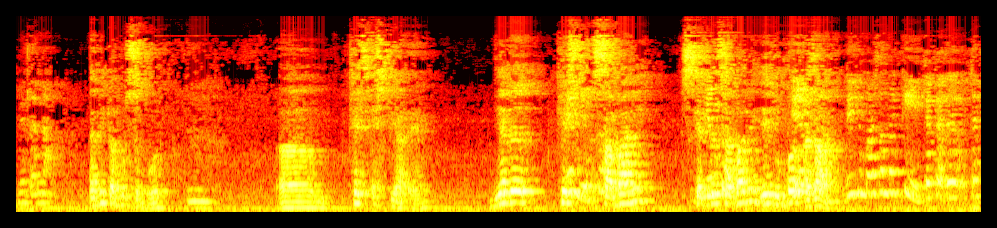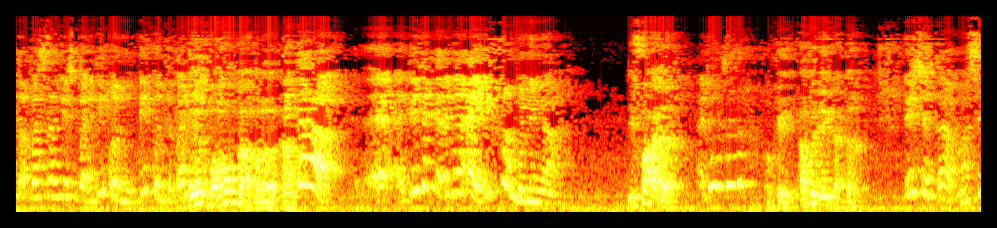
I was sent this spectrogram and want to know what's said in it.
Dia tak nak. Tadi kamu sebut Hmm. um, kes SPRM. Dia ada kes. Sabah ni, skandal. Sabah ni dia jumpa dia, Azam. Dia. Cakap, cakap pasal dia sebab dia pun, dia pun terbalik. Dia bohong ke apa? Dia Ha. tak. Eh, Dia cakap dengan I. Dia kan pun dengar. Ifa ada. Ada satu. Okey, apa dia kata? Dia cakap masa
